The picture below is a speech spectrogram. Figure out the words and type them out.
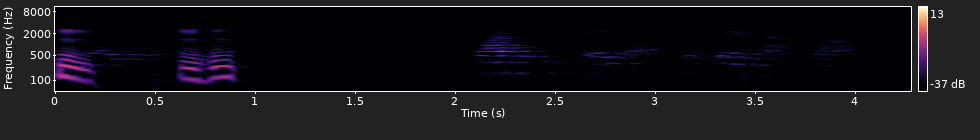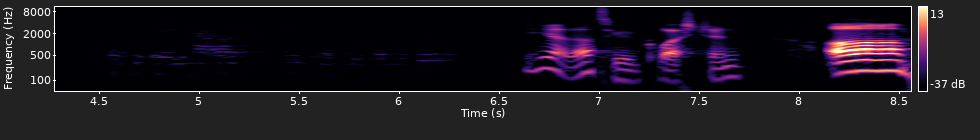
Hmm. So mm-hmm. why would he say that, that they're not drunk? So did they have a particular behavior? Yeah, that's a good question. Uh,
